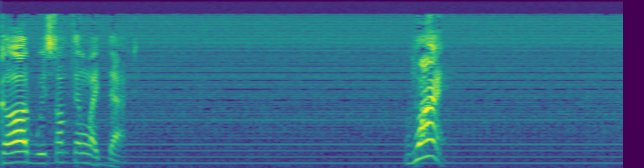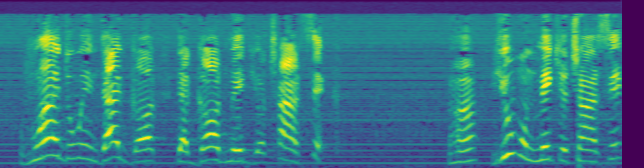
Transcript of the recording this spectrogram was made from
God with something like that? Why? Why do we indict God that God made your child sick? huh You won't make your child sick.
